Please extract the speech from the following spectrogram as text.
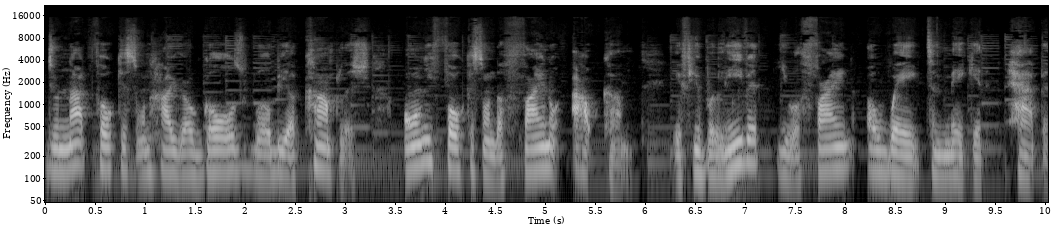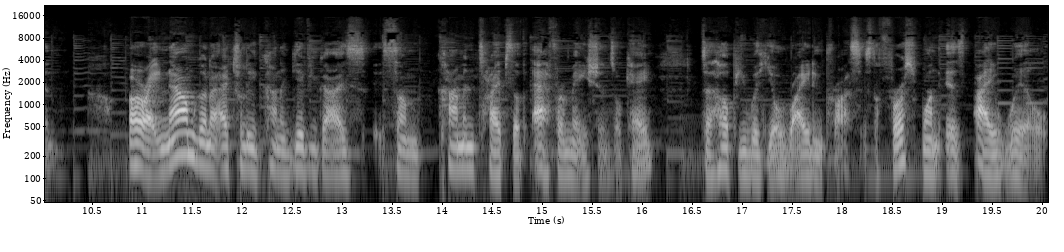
Do not focus on how your goals will be accomplished. Only focus on the final outcome. If you believe it, you will find a way to make it happen. All right, now I'm going to actually kind of give you guys some common types of affirmations, okay, to help you with your writing process. The first one is I will.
